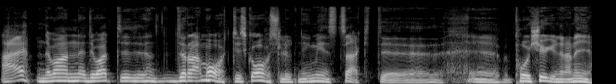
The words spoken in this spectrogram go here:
nej, det var en det var ett eh, dramatisk avslutning minst sagt eh, eh på 2009.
